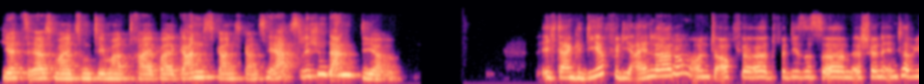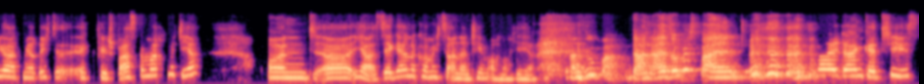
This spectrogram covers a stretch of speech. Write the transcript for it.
Jetzt erstmal zum Thema Treibball. Ganz, ganz, ganz herzlichen Dank dir. Ich danke dir für die Einladung und auch für, für dieses äh, schöne Interview. Hat mir richtig viel Spaß gemacht mit dir. Und äh, ja, sehr gerne komme ich zu anderen Themen auch noch hierher. Dann super. Dann also bis bald. Bis bald, danke. Tschüss.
